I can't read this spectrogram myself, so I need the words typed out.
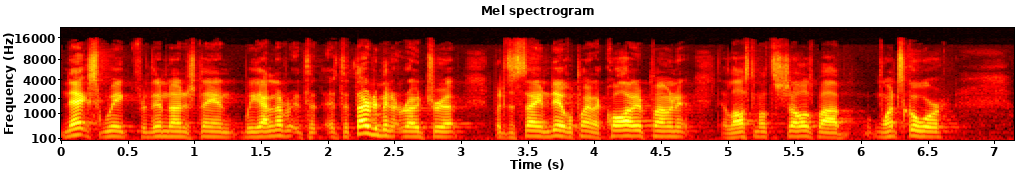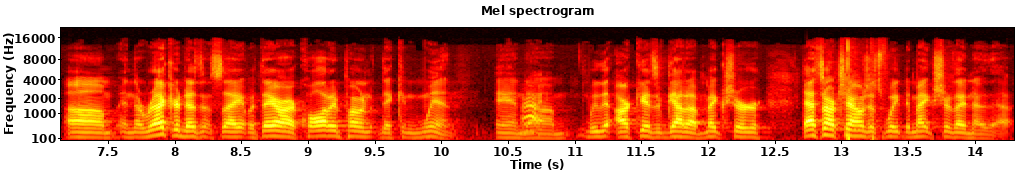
next week for them to understand we got another. It's a, it's a 30 minute road trip, but it's the same deal. We're playing a quality opponent. They lost them off the Shoals by one score, um, and the record doesn't say it, but they are a quality opponent that can win. And Right. um, we, our kids have got to make sure that's our challenge this week to make sure they know that.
